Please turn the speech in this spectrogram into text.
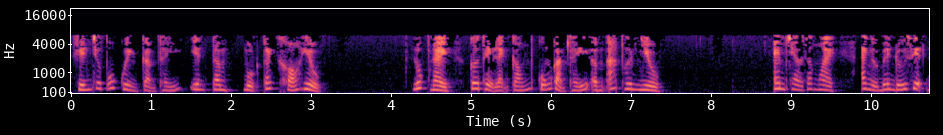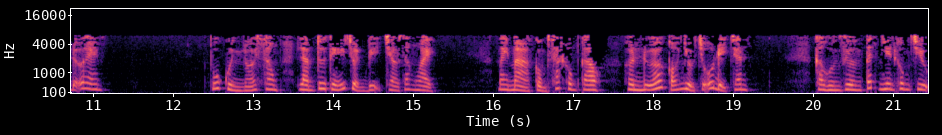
khiến cho Vũ Quỳnh cảm thấy yên tâm một cách khó hiểu. Lúc này, cơ thể lạnh cóng cũng cảm thấy ấm áp hơn nhiều. Em trèo ra ngoài, anh ở bên đối diện đỡ em. Vũ Quỳnh nói xong, làm tư thế chuẩn bị trèo ra ngoài. May mà cổng sắt không cao, hơn nữa có nhiều chỗ để chân. Cao Hướng Dương tất nhiên không chịu,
